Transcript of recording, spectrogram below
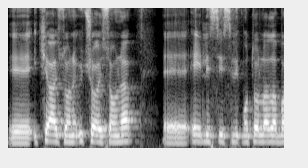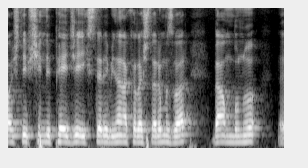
2 ay sonra 3 ay sonra e, 50 cc'lik motorlarla başlayıp şimdi PCX'lere binen arkadaşlarımız var. Ben bunu e,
